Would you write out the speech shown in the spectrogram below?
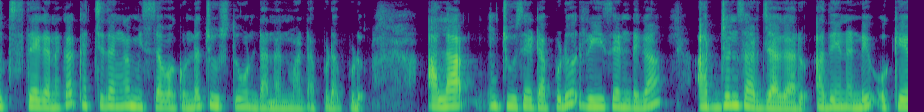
వస్తే గనక ఖచ్చితంగా మిస్ అవ్వకుండా చూస్తూ ఉంటాననమాట అప్పుడప్పుడు. అలా చూసేటప్పుడు రీసెంట్‌గా 'అర్జున్ సర్జా' గారు అదేనండి 'ఒకే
